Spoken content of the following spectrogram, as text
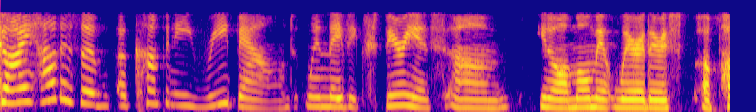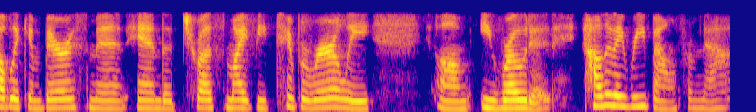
Guy, how does a, a company rebound when they've experienced, um, you know, a moment where there's a public embarrassment and the trust might be temporarily um, eroded? How do they rebound from that?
